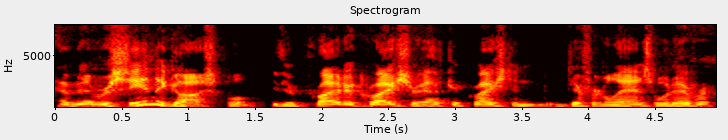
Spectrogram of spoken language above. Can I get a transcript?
have never seen the gospel, either prior to Christ or after Christ in different lands, whatever,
